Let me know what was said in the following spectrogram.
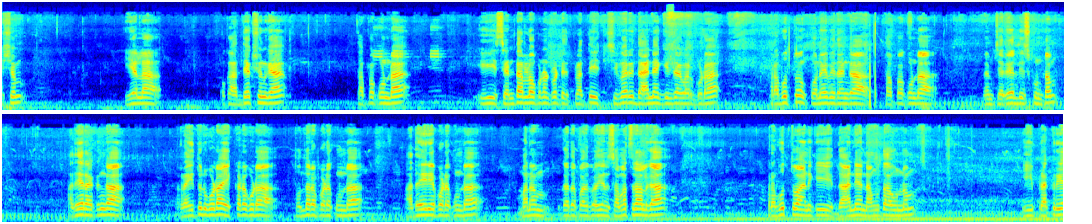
విషయం. ఇలా ఒక అధ్యక్షునిగా తప్పకుండా ఈ సెంటర్లో ఉన్నటువంటి ప్రతి చివరి ధాన్యం గింజ వరకు కూడా ప్రభుత్వం కొనే విధంగా తప్పకుండా మేము చర్యలు తీసుకుంటాం. అదే రకంగా రైతులు కూడా ఎక్కడ కూడా తొందరపడకుండా అధైర్యపడకుండా మనం గత పది పదిహేను సంవత్సరాలుగా ప్రభుత్వానికి ధాన్యాన్ని అమ్ముతా ఉన్నాం. ఈ ప్రక్రియ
